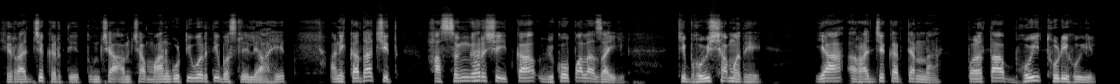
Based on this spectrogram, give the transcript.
हे राज्यकर्ते तुमच्या आमच्या मानगुटीवरती बसलेले आहेत. आणि कदाचित हा संघर्ष इतका विकोपाला जाईल की भविष्यामध्ये या राज्यकर्त्यांना पळता भोई थोडी होईल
